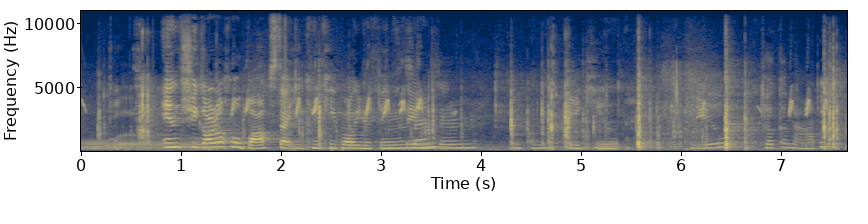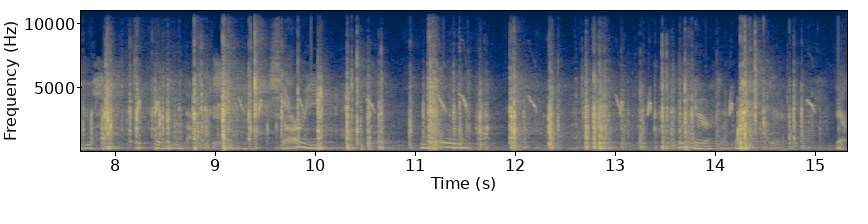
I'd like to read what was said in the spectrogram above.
Whoa. And she got a whole box that you can keep all your things Things in. in. Mhm. Pretty cute. You took them out. You have to put them back in. Sorry. Here. Yeah.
